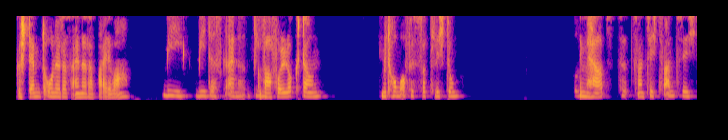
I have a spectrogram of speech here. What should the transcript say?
gestemmt, ohne dass einer dabei war. Wie, wie das einer? Wie? War voll Lockdown. Mit Homeoffice-Verpflichtung. Im Herbst 2020.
